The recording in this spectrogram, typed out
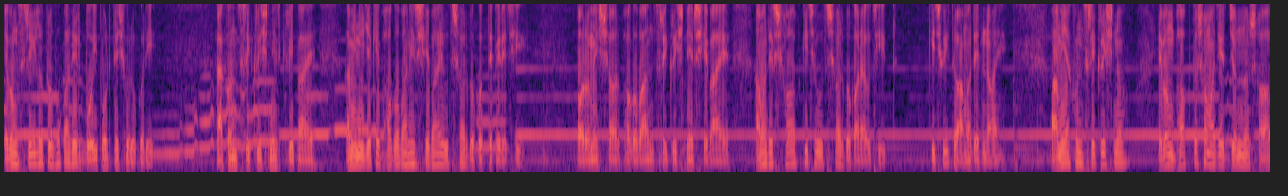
এবং শ্রীল প্রভুপাদের বই পড়তে শুরু করি। এখন শ্রীকৃষ্ণের কৃপায় আমি নিজেকে ভগবানের সেবায় উৎসর্গ করতে পেরেছি। পরমেশ্বর, ভগবান শ্রীকৃষ্ণের সেবায় আমাদের সব কিছু উৎসর্গ করা উচিত। কিছুই তো আমাদের নয়। আমি এখন শ্রীকৃষ্ণ এবং ভক্ত সমাজের জন্য সব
